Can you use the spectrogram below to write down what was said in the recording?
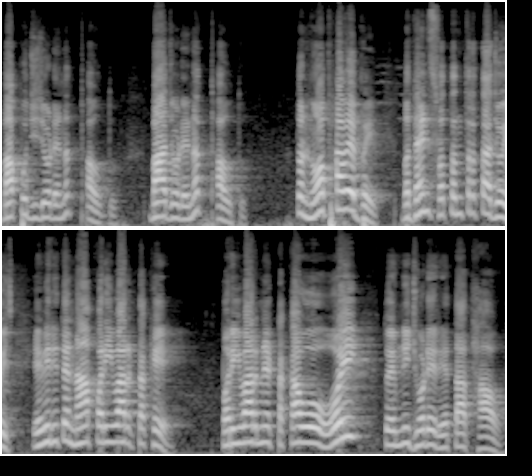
બાપુજી જોડે નથી ફાવતું. બા જોડે નથી ફાવતું. તો ન ફાવે ભાઈ. બધાની સ્વતંત્રતા જોઈ એવી રીતે ના પરિવાર ટકે. પરિવારને ટકાવવો હોય તો એમની જોડે રહેતા થાવ.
